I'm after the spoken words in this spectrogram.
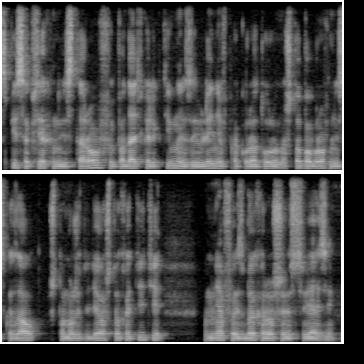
список всех инвесторов и подать коллективное заявление в прокуратуру, на что Бобров мне сказал, что можете делать что хотите, у меня в ФСБ хорошие связи.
